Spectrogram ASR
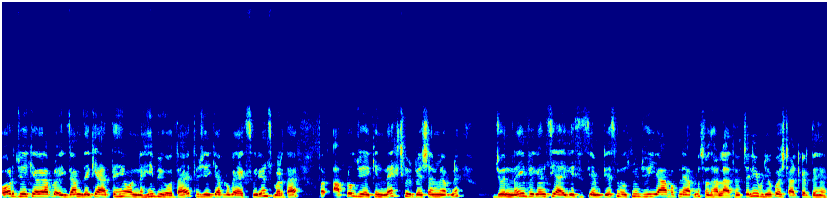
और जो है कि अगर आप लोग एग्ज़ाम दे के आते हैं और नहीं भी होता है तो जो है कि आप लोग का एक्सपीरियंस बढ़ता है, और आप लोग जो है कि नेक्स्ट प्रिपरेशन में अपने जो नई वैकेंसी आएगी एस सी में, उसमें जो है आप अपने आप में सुधार लाते हैं। चलिए वीडियो को स्टार्ट करते हैं।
